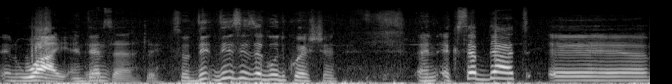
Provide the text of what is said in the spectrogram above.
and why? And then exactly. so thi- this is a good question, and except that, uh,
